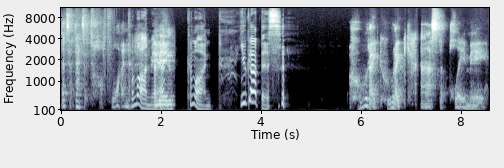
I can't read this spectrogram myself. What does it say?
that's a, that's a tough one. Come on, man. I mean, come on, you got this. who would I who would I cast to play me?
